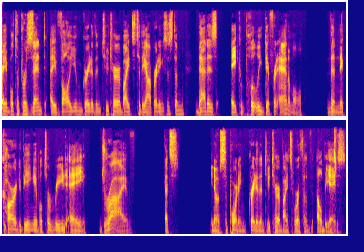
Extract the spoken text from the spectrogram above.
able to present a volume greater than two terabytes to the operating system. That is a completely different animal than the card being able to read a drive that's you know supporting greater than two terabytes worth of LBAs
